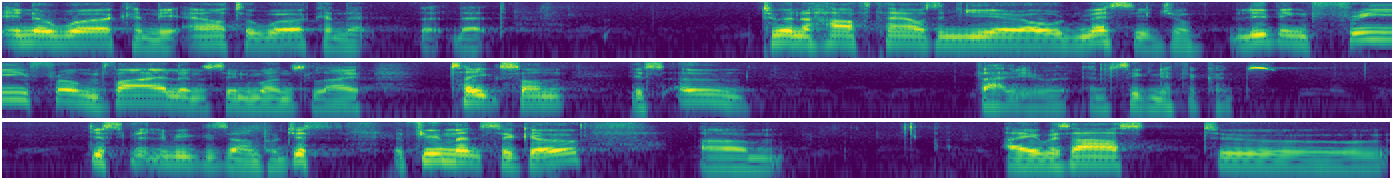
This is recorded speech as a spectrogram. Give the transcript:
inner work and the outer work and that, that, that two and a half thousand year old message of living free from violence in one's life takes on its own value and significance. Just a little example. Just a few months ago, um, I was asked to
